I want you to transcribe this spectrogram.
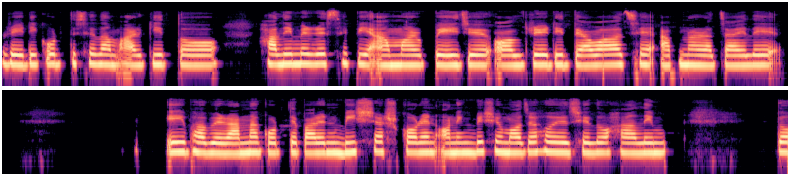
রেডি করতেছিলাম আর কি। তো হালিমের রেসিপি আমার পেজে অলরেডি দেওয়া আছে। আপনারা চাইলে এইভাবে রান্না করতে পারেন, বিশ্বাস করেন, অনেক বেশি মজা হয়েছিল হালিম। তো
